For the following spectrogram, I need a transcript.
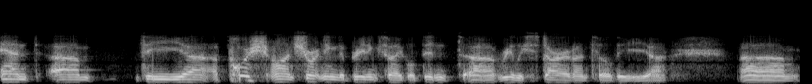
and um, the push on shortening the breeding cycle didn't really start until the um,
